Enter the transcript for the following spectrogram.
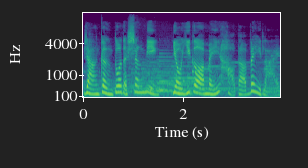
让更多的生命有一个美好的未来，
